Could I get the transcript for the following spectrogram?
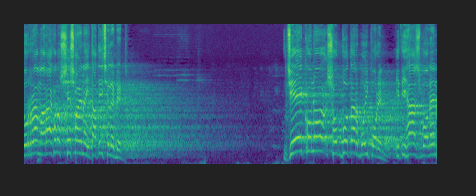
দোররা মারা এখনও শেষ হয় নাই, তাতেই ছেলে ডেট যে কোনো সভ্যতার বই পড়েন, ইতিহাস বলেন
